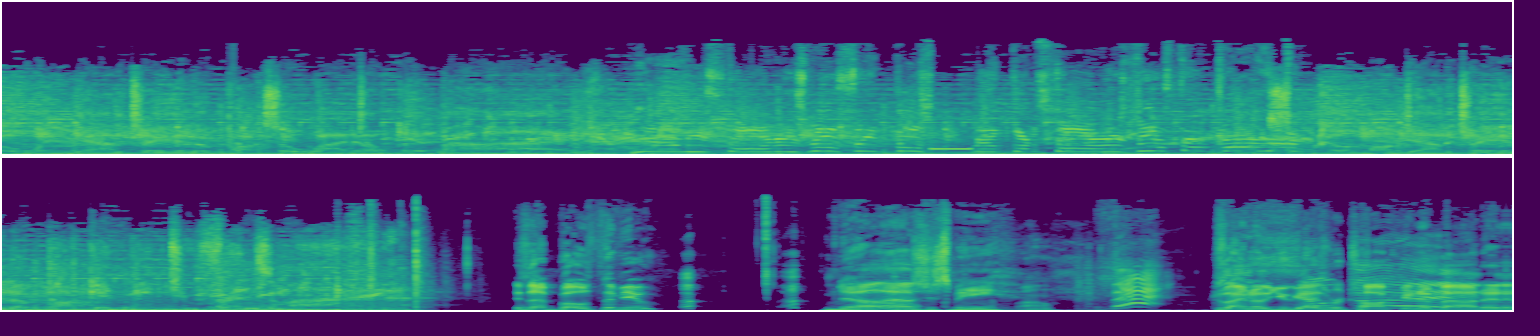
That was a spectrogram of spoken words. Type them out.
Going down the trailer park so I don't get behind. Many stories, no free fish, make up stories, this and So come on down the trailer park and meet two friends of mine. Is that both of you? No, that was just me. Wow. that Because I know you guys so were talking about it,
